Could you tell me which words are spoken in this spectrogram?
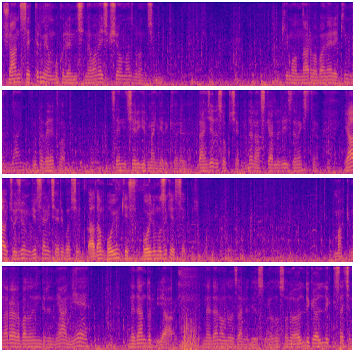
Şu an hissettirmiyor mu bu kulenin içinde? Bana hiçbir şey olmaz buranın içinde. Kim onlar baba nere kim? Lan burada velet var. Senin içeri girmen gerekiyor evlat. Bence de sok içeri. Neden askerleri izlemek istiyorum. Ya çocuğum gir sen içeri başım. Adam boyun kes, boynumuzu kesecekler. Mahkumları arabadan indirin. Ya niye? Neden dur ya neden olduğunu zannediyorsun? Yolun sonu öldük öldük. Saçım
